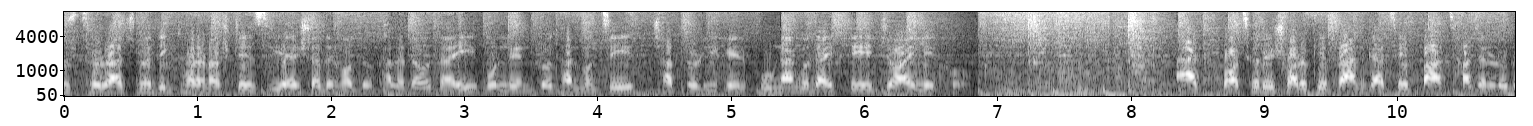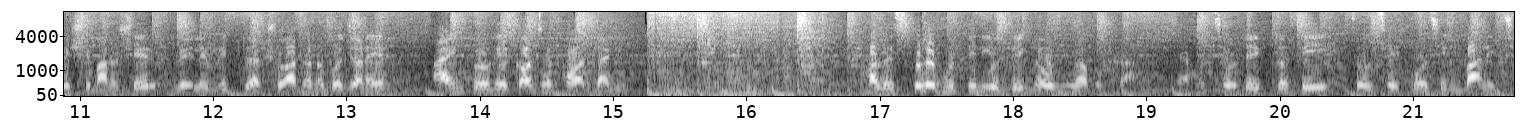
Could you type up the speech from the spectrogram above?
সুস্থ রাজনৈতিক ধারা নষ্টে জিয়া এরশাদের মতো খালেদাও দায়ী বললেন প্রধানমন্ত্রী। ছাত্রলীগের পূর্ণাঙ্গ দায়িত্বে জয় লেখক। এক বছরে সড়কে প্রাণ গেছে পাঁচ হাজারেরও বেশি মানুষের। রেলে মৃত্যু একশো আটানব্বই জনের। আইন প্রয়োগে কঠোর হওয়ার দাবি। ভালো স্কুলে ভর্তি নিয়ে উদ্বিগ্ন অভিভাবকরা। নেওয়া হচ্ছে অতিরিক্ত ফি, চলছে কোচিং বাণিজ্য।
